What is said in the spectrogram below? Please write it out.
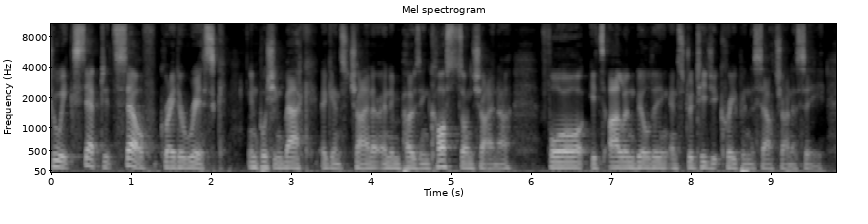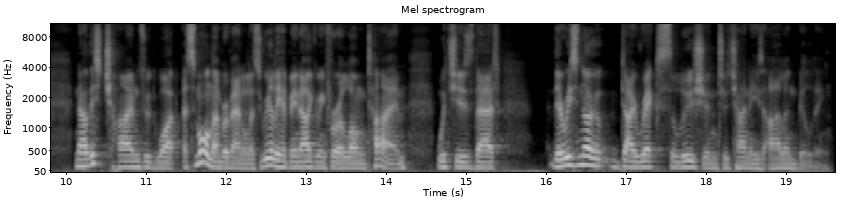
to accept itself greater risk in pushing back against China and imposing costs on China for its island building and strategic creep in the South China Sea. Now, this chimes with what a small number of analysts really have been arguing for a long time, which is that there is no direct solution to Chinese island building.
